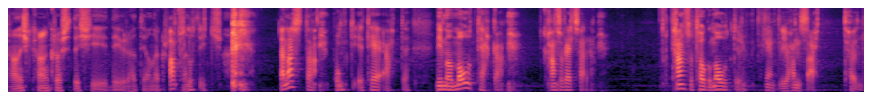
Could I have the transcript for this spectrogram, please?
Han er ikke kan krosse det ikke i det vi har til andre krosse. Absolutt ikke. Det neste punktet er til at vi må mottakke han som frelser. Han som tog imot det, for eksempel Johannes 1, 12,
